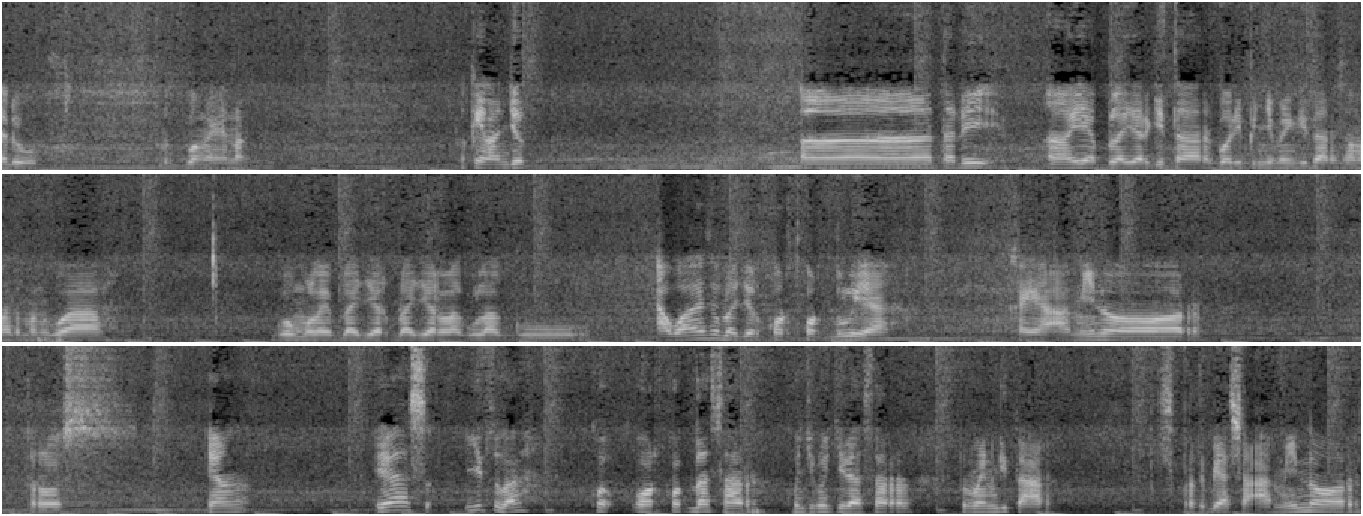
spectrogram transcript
aduh perut gue nggak enak. Oke lanjut. Uh, tadi uh, ya belajar gitar. Gue dipinjemin gitar sama teman gue gue mulai belajar belajar lagu-lagu. Awalnya saya belajar chord-chord dulu ya. Kayak A minor terus yang ya itulah chord-chord dasar kunci-kunci dasar bermain gitar seperti biasa A minor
